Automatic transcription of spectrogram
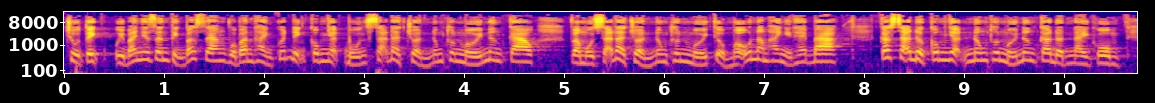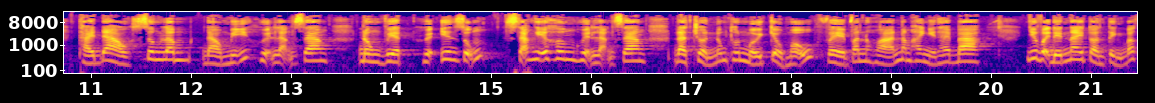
Chủ tịch Ủy ban nhân dân tỉnh Bắc Giang vừa ban hành quyết định công nhận 4 xã đạt chuẩn nông thôn mới nâng cao và một xã đạt chuẩn nông thôn mới kiểu mẫu năm 2023. Các xã được công nhận nông thôn mới nâng cao đợt này gồm Thái Đào, Sương Lâm, Đào Mỹ, huyện Lạng Giang, Đồng Việt, huyện Yên Dũng, xã Nghĩa Hưng, huyện Lạng Giang đạt chuẩn nông thôn mới kiểu mẫu về văn hóa năm 2023. Như vậy đến nay toàn tỉnh Bắc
